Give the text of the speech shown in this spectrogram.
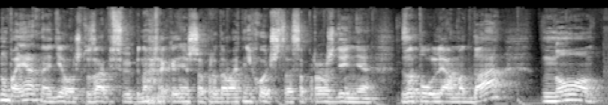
Ну, понятное дело, что запись вебинара, конечно, продавать не хочется, а сопровождение за полляма да, но,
